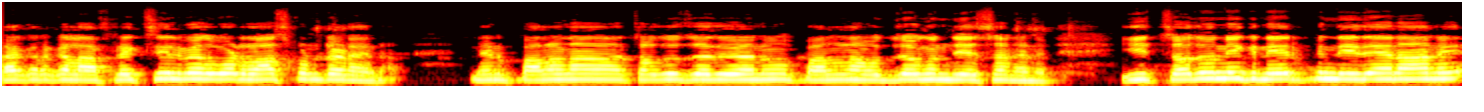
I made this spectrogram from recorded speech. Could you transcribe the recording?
రకరకాల ఆ ఫ్లెక్సీల మీద కూడా రాసుకుంటాడు ఆయన. నేను పలానా చదువు చదివాను పలానా ఉద్యోగం చేశానని. ఈ చదువు నీకు నేర్పింది ఇదేనా అని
